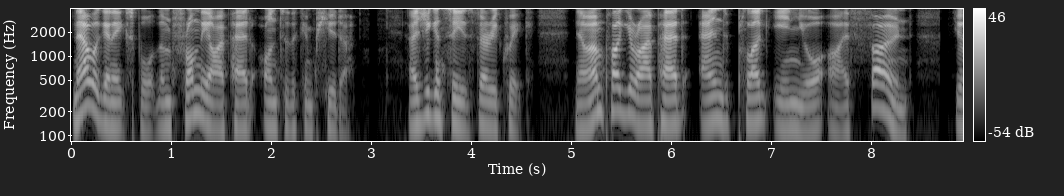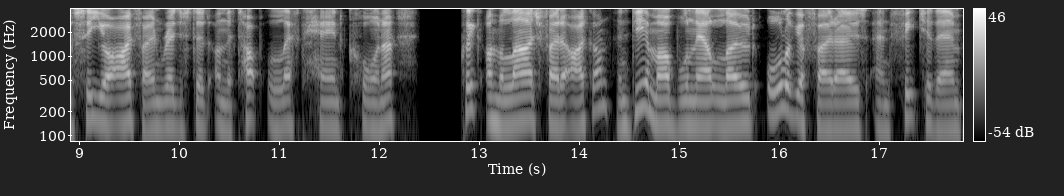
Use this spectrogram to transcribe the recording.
Now we're going to export them from the iPad onto the computer. As you can see, it's very quick. Now unplug your iPad and plug in your iPhone. You'll see your iPhone registered on the top left hand corner. Click on the large photo icon and DearMob will now load all of your photos and feature them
